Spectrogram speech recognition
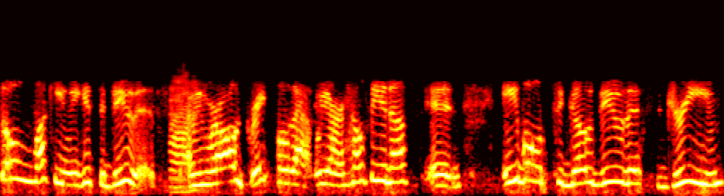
so lucky we get to do this. Right. I mean, we're all grateful that we are healthy enough and able to go do this dream.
